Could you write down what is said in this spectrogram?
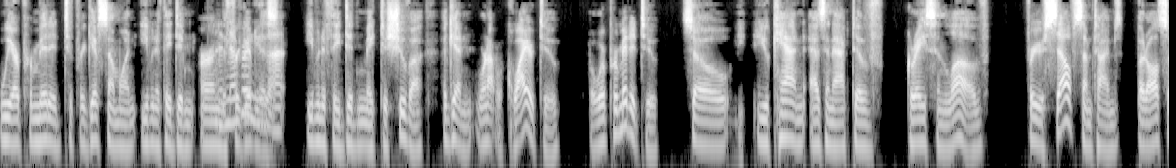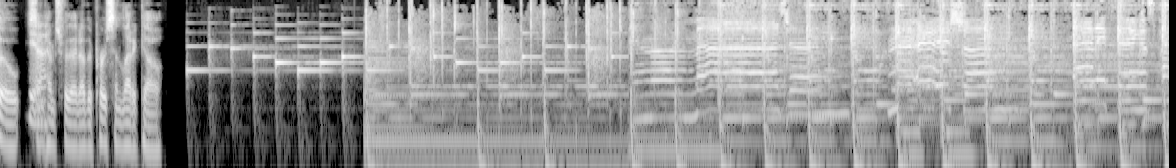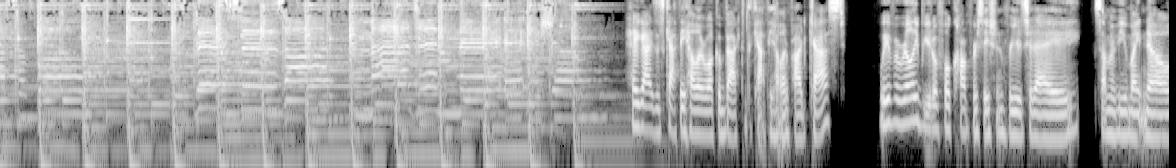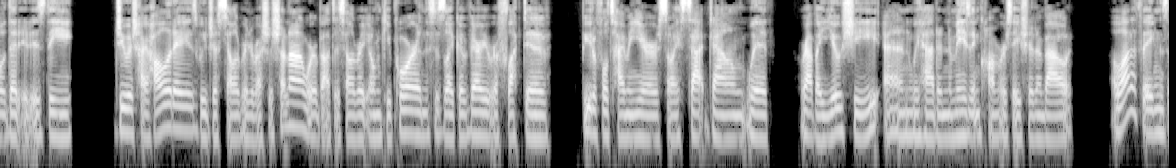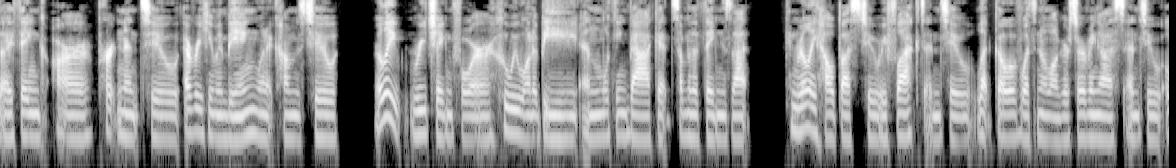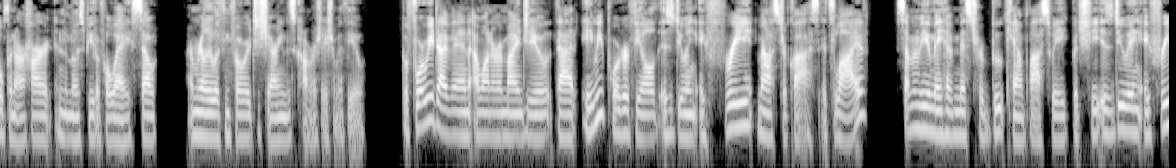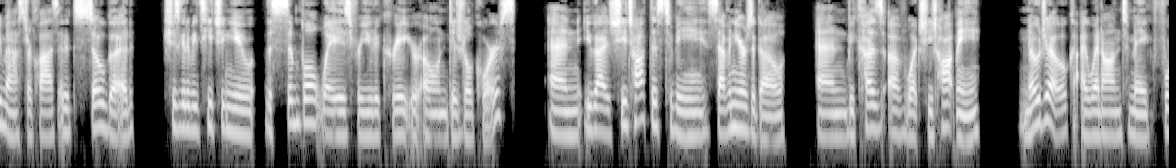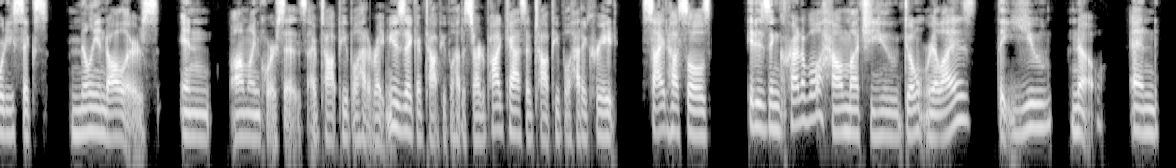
we are permitted to forgive someone even if they didn't earn I the forgiveness, even if they didn't make teshuva. Again, we're not required to, but we're permitted to. So you can, as an act of grace and love for yourself sometimes, but also Yeah. sometimes for that other person, let it go. Hey guys, it's Cathy Heller. Welcome back to the Cathy Heller podcast. We have a really beautiful conversation for you today. Some of you might know that it is the Jewish high holidays. We just celebrated Rosh Hashanah. We're about to celebrate Yom Kippur, and this is like a very reflective, beautiful time of year. So I sat down with Rabbi Yoshi and we had an amazing conversation about a lot of things that I think are pertinent to every human being when it comes to really reaching for who we want to be and looking back at some of the things that can really help us to reflect and to let go of what's no longer serving us and to open our heart in the most beautiful way. So I'm really looking forward to sharing this conversation with you. Before we dive in, I want to remind you that Amy Porterfield is doing a free masterclass. It's live. Some of you may have missed her boot camp last week, but she is doing a free masterclass and it's so good. She's going to be teaching you the simple ways for you to create your own digital course. And you guys, she taught this to me seven years ago. And because of what she taught me, no joke, I went on to make $46 million in online courses. I've taught people how to write music. I've taught people how to start a podcast. I've taught people how to create side hustles. It is incredible how much you don't realize that you know. And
